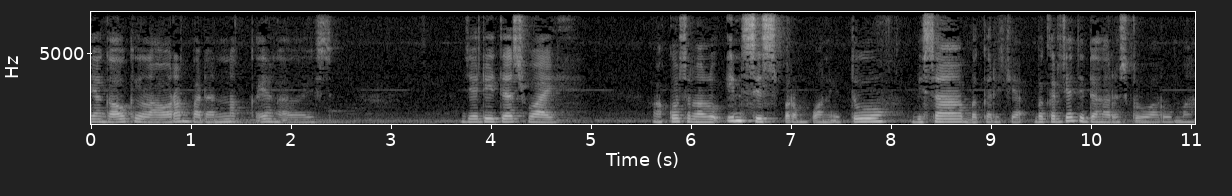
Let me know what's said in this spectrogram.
ya nggak oke okay lah. Orang pada enak ya nggak guys? Jadi that's why aku selalu insist perempuan itu bisa bekerja. Bekerja tidak harus keluar rumah.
